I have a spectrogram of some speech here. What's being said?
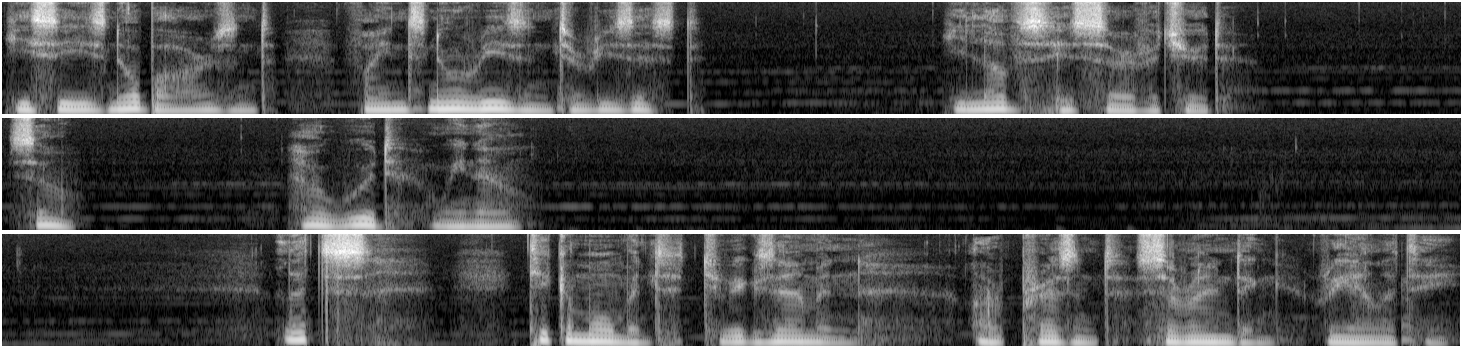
He sees no bars and finds no reason to resist. He loves his servitude. So, how would we know? Let's take a moment to examine our present surrounding reality.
